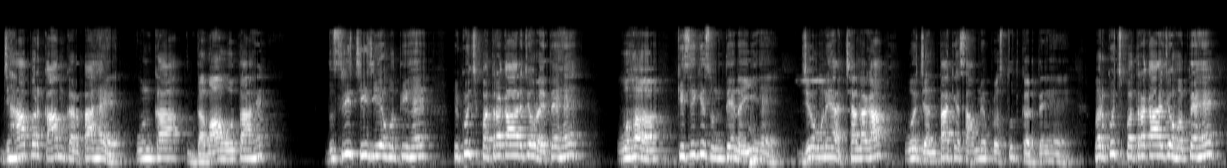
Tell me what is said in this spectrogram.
जहाँ पर काम करता है, उनका दबाव होता है। दूसरी चीज़ ये होती है कि कुछ पत्रकार जो रहते हैं, वह किसी की सुनते नहीं है। जो उन्हें अच्छा लगा, वो जनता के सामने प्रस्तुत करते हैं। पर कुछ पत्रकार जो होते हैं,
